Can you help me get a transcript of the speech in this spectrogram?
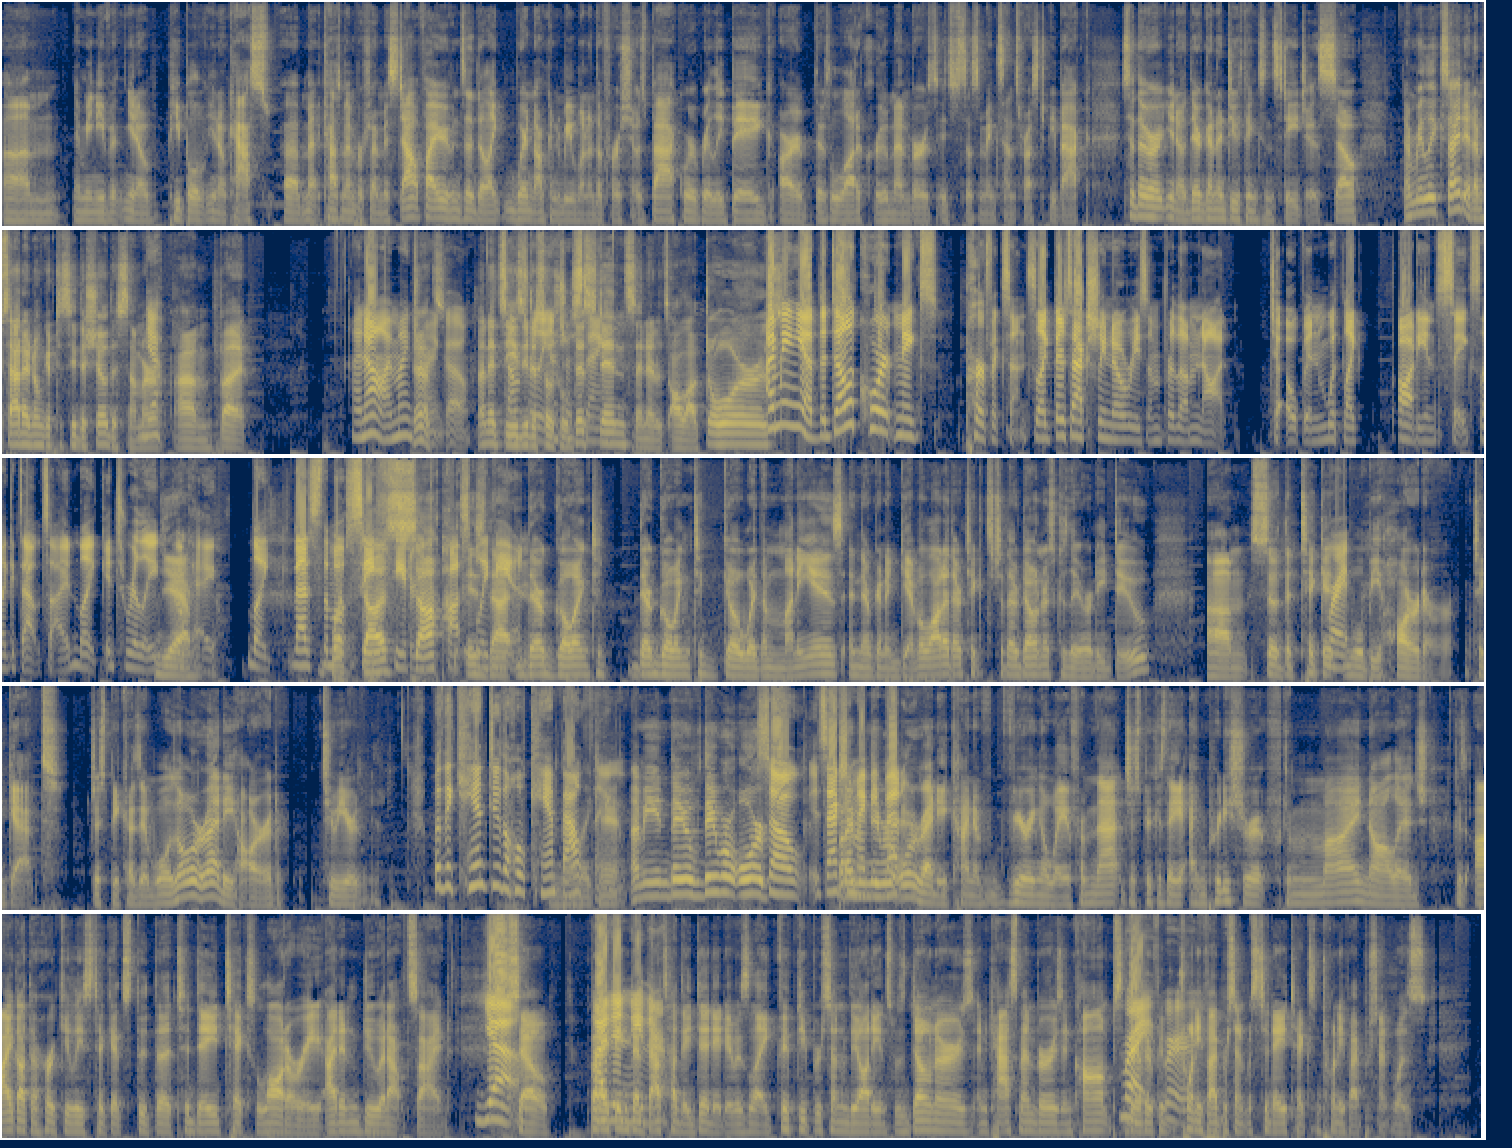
um i mean even you know people you know cast uh, cast members from Mrs. Doubtfire even said they're like we're not going to be one of the first shows back. We're really big. Our there's a lot of crew members. It just doesn't make sense for us to be back. So they're you know they're going to do things in stages. So i'm really excited. I'm sad i don't get to see the show this summer. Yeah. um but I know. I might try and go. and it's Sounds easy to really social distance and it's all outdoors I mean, yeah, the Delacorte makes perfect sense. Like, there's actually no reason for them not to open with like audience sakes. Like, it's outside. Like, it's really Yeah. okay. Like, that's the what most safe theater suck possibly is that they're going to they're going to go where the money is and they're going to give a lot of their tickets to their donors because they already do um, so the ticket Right. will be harder to get just because it was already hard two years But they can't do the whole camp No, out they thing. can't. i mean they they were or So it's actually but I mean, might they be were better. already kind of veering away from that just because they, I'm pretty sure, to my knowledge, because I got the Hercules tickets through the TodayTix lottery. I didn't do it outside. Yeah. So, but I I, think that either. that's how they did it. It was like 50% of the audience was donors and cast members and comps. Right, the other right, right. 25% was TodayTix and 25% was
